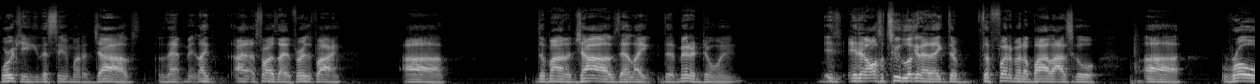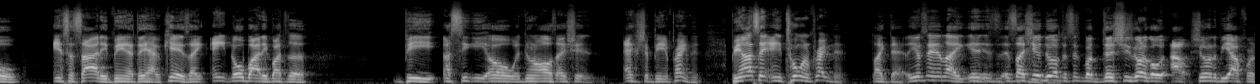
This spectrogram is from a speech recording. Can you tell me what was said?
working the same amount of jobs that men, like as far as like diversifying, uh, the amount of jobs that like the men are doing, is and also too looking at like the the fundamental biological uh role in society being that they have kids. Like ain't nobody about to be a CEO and doing all this extra extra being pregnant. Beyonce ain't touring pregnant like that. You know what I'm saying? Like it's, it's like she'll do up to six, but she's gonna go out. She's gonna be out for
